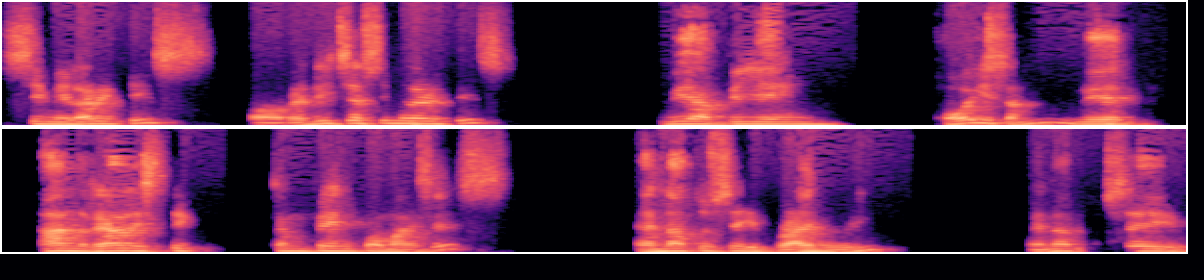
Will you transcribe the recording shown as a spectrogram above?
similarities or religious similarities. We are being poisoned with unrealistic campaign promises, and not to say bribery, and not to say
